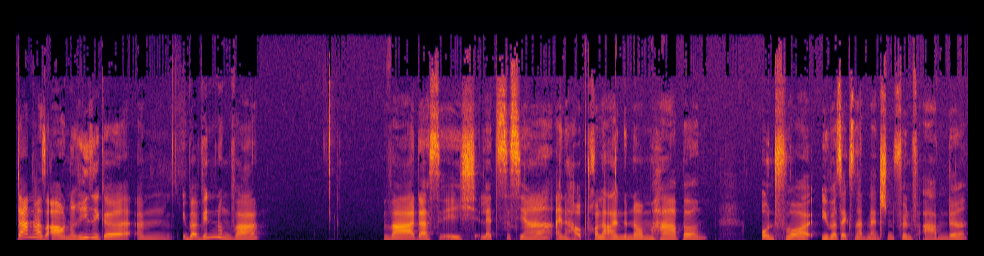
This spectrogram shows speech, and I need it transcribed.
Dann, was auch eine riesige ähm, Überwindung war, war, dass ich letztes Jahr eine Hauptrolle angenommen habe und vor über 600 Menschen, fünf Abende,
